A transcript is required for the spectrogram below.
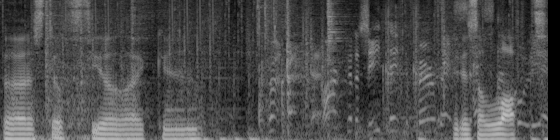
But I still feel like... Uh, it is a lot.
